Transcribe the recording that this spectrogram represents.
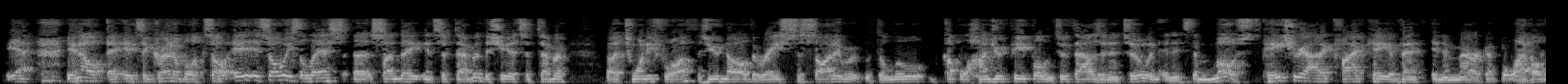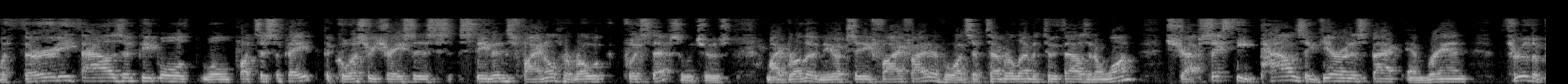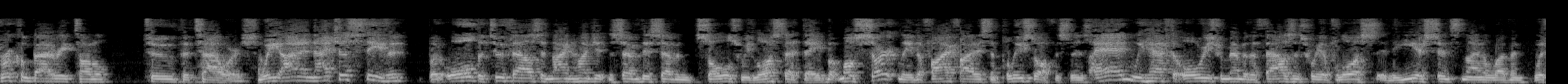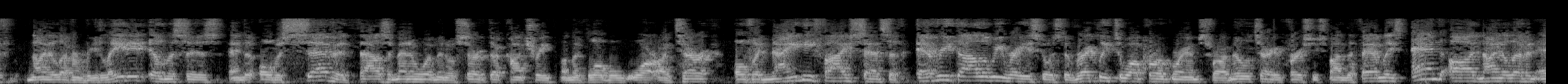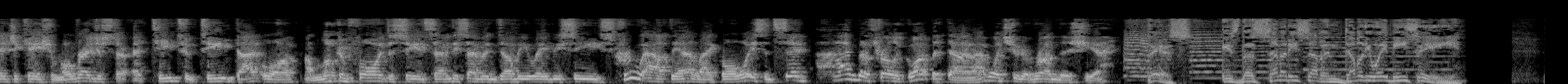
Yeah, you know, it's incredible. So it's always the last uh, Sunday in September. This year, September uh, 24th. As you know, the race started with, with a little couple hundred people in 2002, and, and it's the most patriotic 5K event in America. We'll have over 30,000 people will participate. The course retraces Stevens' final heroic footsteps, which was my brother, a New York City firefighter, who on September 11, 2001, strapped 60 pounds of gear on his back and ran through the Brooklyn Battery Tunnel to the towers. We honor not just Stephen, but all the 2,977 souls we lost that day, but most certainly the firefighters and police officers. And we have to always remember the thousands we have lost in the years since 9-11 with 9-11 related illnesses and over 7,000 men and women who served our country on the global war on terror. Over 95 cents of every dollar we raise goes directly to our programs for our military and first responder families and our 9-11 education. We'll register at t2t.org. I'm looking forward to seeing 77 WABC's crew out there like always. And Sid, I'm going to throw the gauntlet down. I want you to run this year. This is the 77 WABC.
